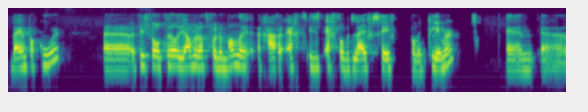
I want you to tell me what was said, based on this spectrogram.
bij een parcours. het is bijvoorbeeld heel jammer dat voor de mannen gaat er echt, is het echt op het lijf geschreven van een klimmer. En uh,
